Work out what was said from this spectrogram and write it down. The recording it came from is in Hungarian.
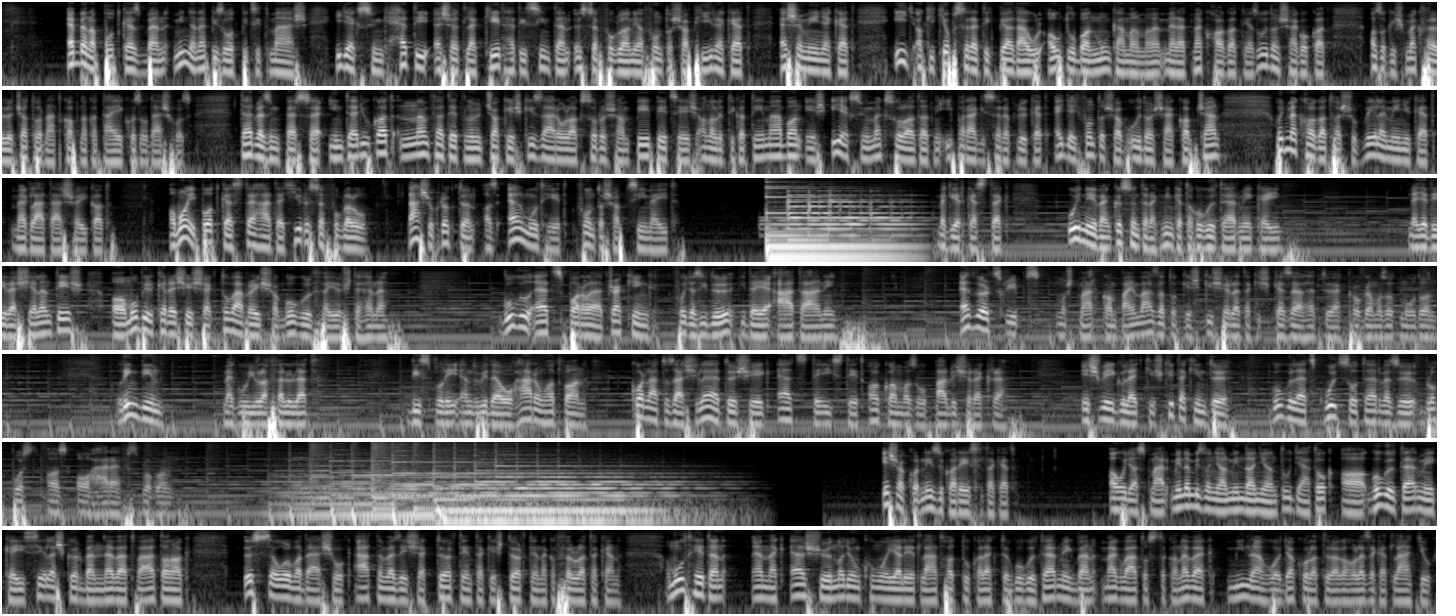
Ebben a podcastben minden epizód picit más. Igyekszünk heti, esetleg két heti szinten összefoglalni a fontosabb híreket, eseményeket, így akik jobb szeretik például autóban, munkában menet meghallgatni az újdonságokat, azok is megfelelő csatornát kapnak a tájékozódáshoz. Tervezünk persze interjúkat, nem feltétlenül csak és kizárólag szorosan PPC és analitika témában, és igyekszünk megszólaltatni iparági szereplőket egy-egy fontosabb újdonság kapcsán, hogy meghallgathassuk véleményüket, meglátásaikat. A mai podcast tehát egy hírösszefoglaló, lássuk rögtön az elmúlt hét fontosabb címeit. Megérkeztek. Új néven köszöntenek minket a Google termékei. Negyedéves jelentés, a mobil keresések továbbra is a Google fejős tehene. Google Ads Parallel Tracking, fogy az idő, ideje átállni. AdWords Scripts, most már kampányvázlatok és kísérletek is kezelhetőek programozott módon. LinkedIn, Megújul a felület. Display and Video 360, korlátozási lehetőség Ads TXT-t alkalmazó publisherekre. És végül egy kis kitekintő, Google Ads kulcsszó tervező blogpost az Ahrefs blogon. És akkor nézzük a részleteket. Ahogy azt már minden bizonyal mindannyian tudjátok, a Google termékei széles körben nevet váltanak, összeolvadások, átnevezések történtek és történnek a felületeken. A múlt héten ennek első nagyon komoly jelét láthattuk a legtöbb Google termékben, megváltoztak a nevek mindenhol gyakorlatilag, ahol ezeket látjuk.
